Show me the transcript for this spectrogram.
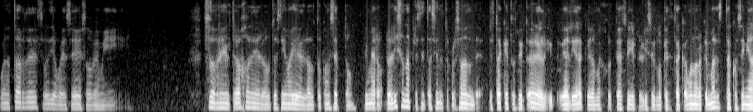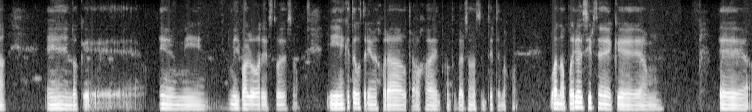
Buenas tardes, hoy voy a hacer sobre mi sobre el trabajo de la autoestima y el autoconcepto. Primero, realiza una presentación de tu persona donde destaque tus virtudes y realidad que lo mejor te hace y realices lo que destaca. Bueno, lo que más destaco sería en lo que en mi, mis valores, todo eso. ¿Y en qué te gustaría mejorar o trabajar con tu persona, sentirte mejor? Bueno, podría decirse que mm, eh,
